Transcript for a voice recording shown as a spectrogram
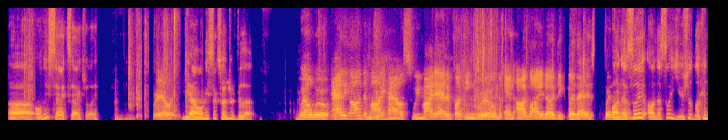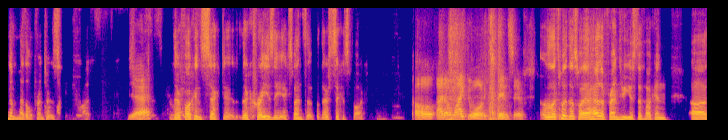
Uh, only six actually. Really? Yeah, only 600 for that. Well, we're adding on to my house. We might add a fucking room, and I might uh, declare that as printer room. Honestly, honestly, you should look into metal printers. Yeah. They're fucking sick, dude. They're crazy expensive, but they're sick as fuck. Oh, I don't like the word expensive. Let's put it this way. I had a friend who used to fucking uh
